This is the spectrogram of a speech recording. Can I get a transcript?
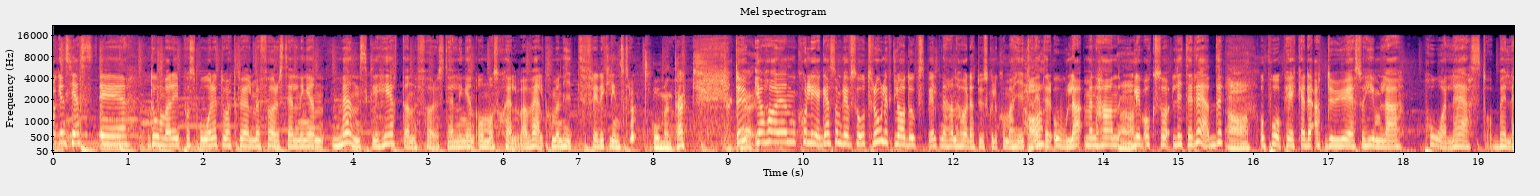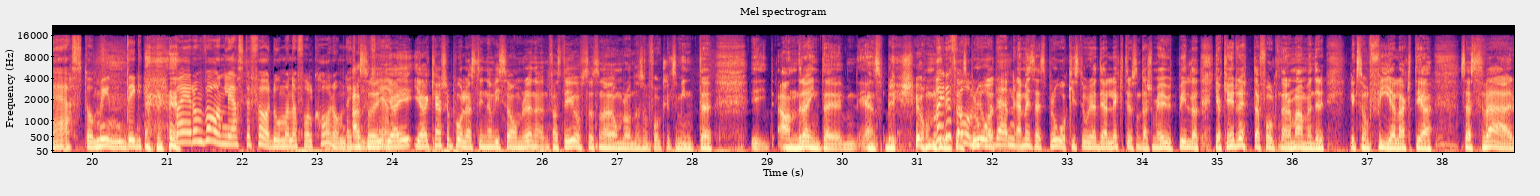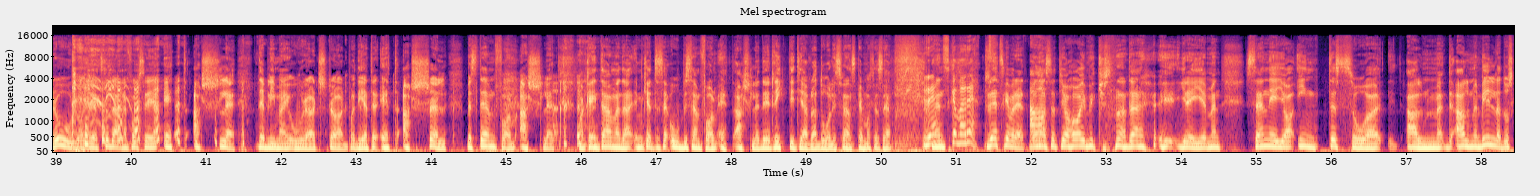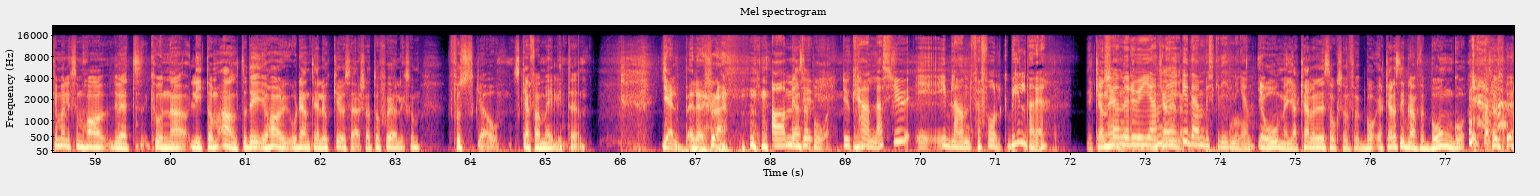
Dagens gäst är domare i På spåret och aktuell med föreställningen Mänskligheten, föreställningen om oss själva. Välkommen hit Fredrik Lindström. Oh, men tack. Du, jag har en kollega som blev så otroligt glad och uppspelt när han hörde att du skulle komma hit. Han Ja. heter Ola, men han Ja. blev också lite rädd Ja. och påpekade att du ju är så himla påläst och beläst och myndig. Vad är de vanligaste fördomarna folk har om dig? Alltså, jag, är, jag är kanske påläst inom vissa områden, fast det är ju ofta sådana områden som folk liksom inte, andra inte ens bryr sig om. Vad är det för språk, områden? Nej, men så här språkhistoria, dialekter och sånt där som jag är utbildad. Jag kan ju rätta folk när de använder liksom felaktiga så här svärord och vet, sådär, när folk säger ett arsle. Det blir man ju oerhört störd på. Det heter ett arsel, bestämd form, arslet. Man kan inte använda, man kan inte säga obestämd form, ett arsle. Det är riktigt jävla dålig svenska måste jag säga. Rätt Men- ska vara rätt. Rätt ska vara rätt. Men Ja. alltså jag har ju mycket sådana där grejer. Men sen är jag inte så allmän, allmänbildad. Då ska man liksom ha, du vet, kunna lite om allt. Och det, jag har ordentliga luckor och så här, så att då får jag liksom fuska och skaffa mig lite hjälp eller sådär. Ja, men Läsa du, på. du kallas ju ibland för folkbildare. Det kan hända. Känner du igen Det dig hända. i den beskrivningen? Jo, men jag kallades också för, jag kallas ibland för bongo. Så det-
